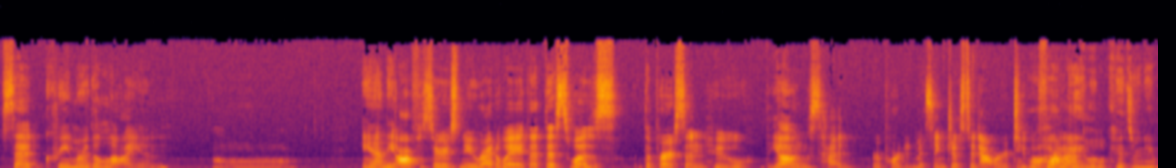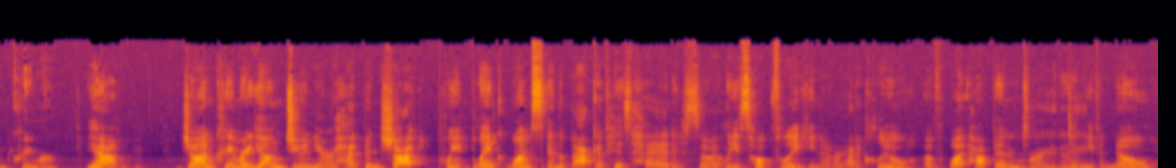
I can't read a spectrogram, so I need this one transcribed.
said Cremer the Lion. Aww. And the officers knew right away that this was the person who the Youngs had reported missing just an hour or two Well, before how that. many little kids are named Cremer? Yeah. John Cremer Young Jr. had been shot point blank once in the back of his head, so at least hopefully he never had a clue of what happened. Right, Didn't even know.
